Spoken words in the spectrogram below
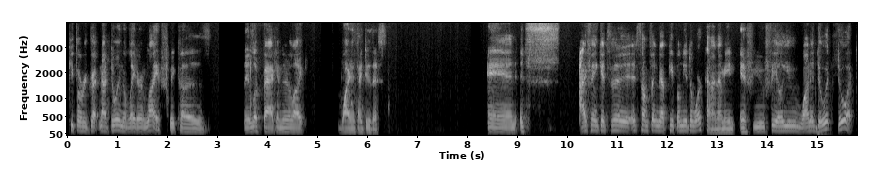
people regret not doing them later in life because they look back and they're like, why didn't I do this? And it's, I think it's a, it's something that people need to work on. I mean, if you feel you want to do it, do it.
